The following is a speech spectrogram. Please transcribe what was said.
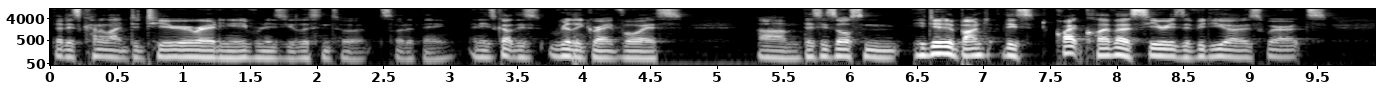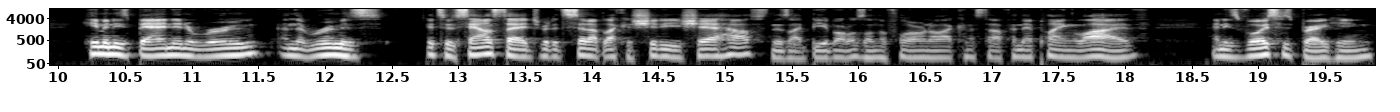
that is kind of like deteriorating even as you listen to it, sort of thing. And he's got this really great voice. Um, there's this awesome. He did a bunch, of this quite clever series of videos where it's him and his band in a room, and the room is it's a soundstage, but it's set up like a shitty share house. And there's like beer bottles on the floor and all that kind of stuff. And they're playing live, and his voice is breaking,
